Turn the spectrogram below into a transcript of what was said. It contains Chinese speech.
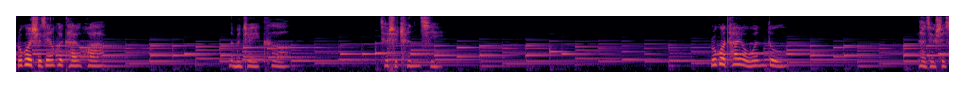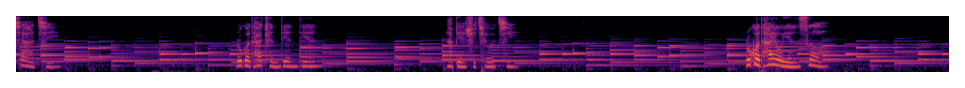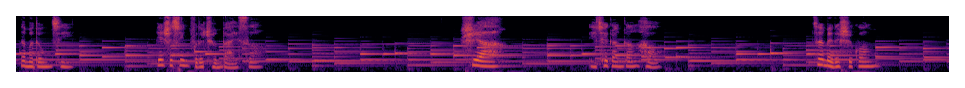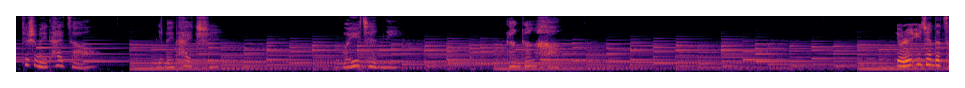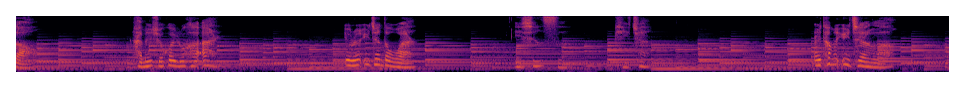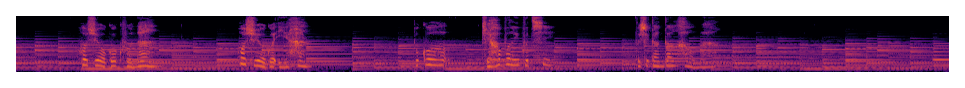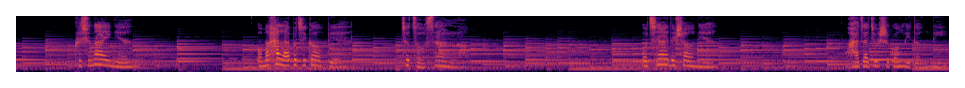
如果时间会开花，那么这一刻就是春季。如果它有温度，那就是夏季；如果它沉甸甸，那便是秋季；如果它有颜色，那么冬季。便是幸福的纯白色。是啊，一切刚刚好。最美的时光，就是没太早，也没太迟。我遇见你，刚刚好。有人遇见的早，还没学会如何爱；有人遇见的晚，已心死疲倦。而他们遇见了。或许有过苦难，或许有过遗憾，不过只要不离不弃，不是刚刚好吗？可是那一年，我们还来不及告别，就走散了。我亲爱的少年，我还在旧时光里等你，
